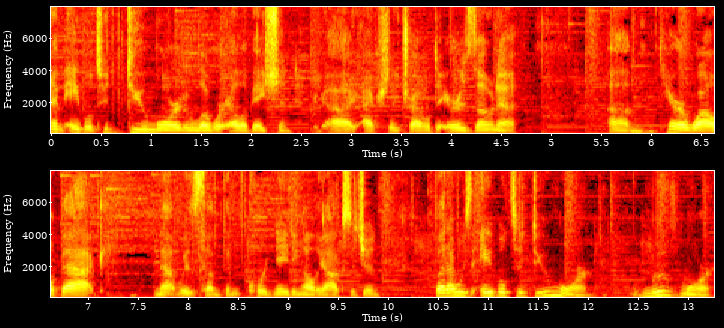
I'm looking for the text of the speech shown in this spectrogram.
am able to do more at a lower elevation. I actually traveled to Arizona um, here a while back, and that was something, coordinating all the oxygen. But I was able to do more, move more.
